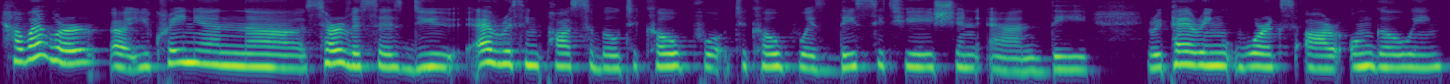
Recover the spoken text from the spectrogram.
However, uh, Ukrainian uh, services do everything possible to cope to cope with this situation, and the repairing works are ongoing.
